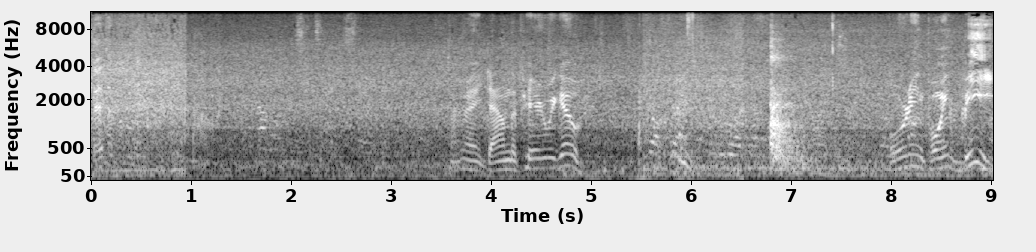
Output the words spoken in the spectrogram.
Greenwich. All right, down the pier we go. Boarding point B.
